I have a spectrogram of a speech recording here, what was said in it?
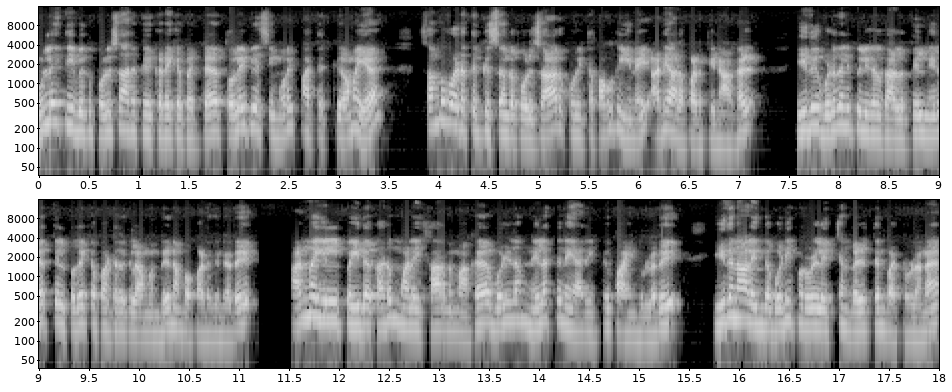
முல்லைத்தீவுக்கு போலீசாருக்கு கிடைக்கப்பெற்ற தொலைபேசி முறைப்பாட்டிற்கு அமைய சம்பவ இடத்திற்கு சென்ற போலீசார் குறித்த பகுதியினை அடையாளப்படுத்தினார்கள். இது விடுதலை புலிகள் காலத்தில் நிலத்தில் புதைக்கப்பட்டிருக்கலாம் என்று நம்பப்படுகின்றது. அண்மையில் பெய்த கடும் மழை காரணமாக வெள்ளம் நிலத்தினை அரித்து பாய்ந்துள்ளது. இதனால் இந்த வெடிபொருள் எச்சங்கள் தென்பட்டுள்ளன.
